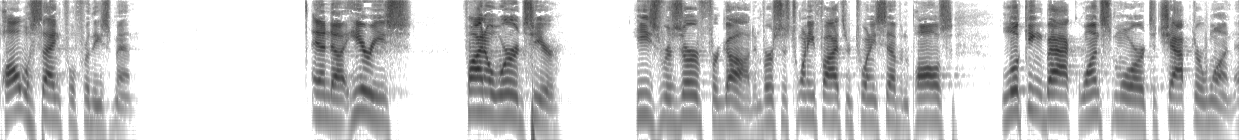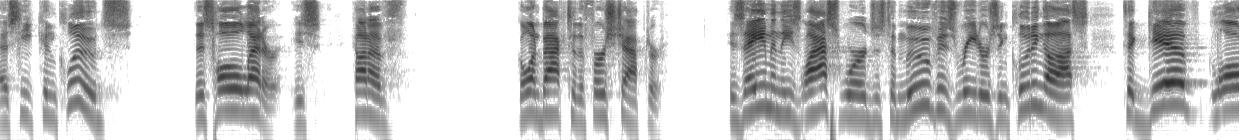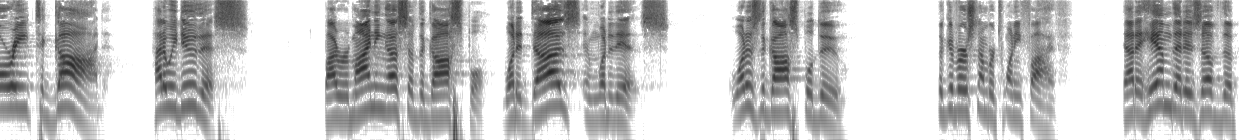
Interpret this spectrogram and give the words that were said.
Paul was thankful for these men. And uh, here he's, final words here, he's reserved for God. In verses 25 through 27, Paul's looking back once more to chapter 1. As he concludes this whole letter, he's kind of going back to the first chapter. His aim in these last words is to move his readers, including us, to give glory to God. How do we do this? By reminding us of the gospel, what it does and what it is. What does the gospel do? Look at verse number 25. Now to him that is of the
